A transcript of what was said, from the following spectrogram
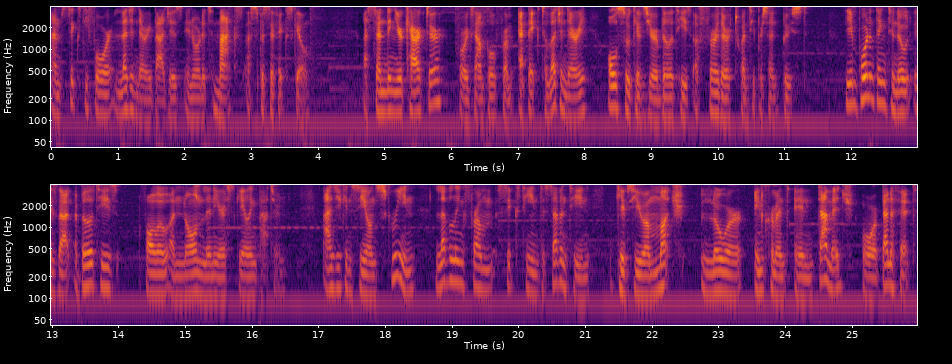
and 64 legendary badges in order to max a specific skill. Ascending your character, for example from epic to legendary, also gives your abilities a further 20% boost. The important thing to note is that abilities follow a non-linear scaling pattern. As you can see on screen, leveling from 16 to 17 gives you a much lower increment in damage or benefit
